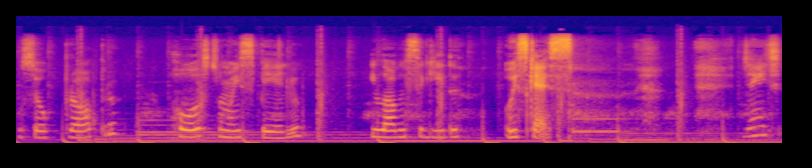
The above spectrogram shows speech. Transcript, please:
o seu próprio rosto no espelho e logo em seguida o esquece. Gente,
